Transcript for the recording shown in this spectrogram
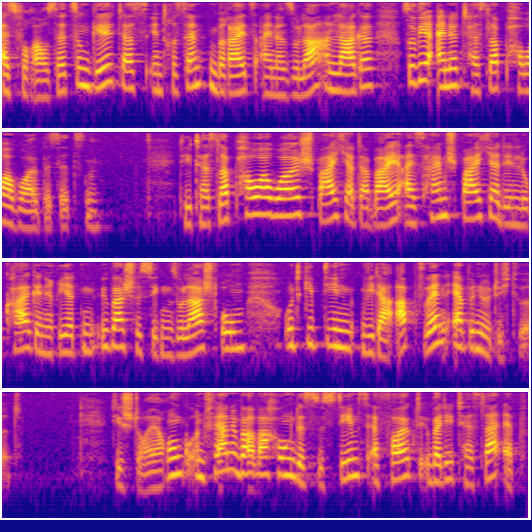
Als Voraussetzung gilt, dass Interessenten bereits eine Solaranlage sowie eine Tesla Powerwall besitzen. Die Tesla Powerwall speichert dabei als Heimspeicher den lokal generierten überschüssigen Solarstrom und gibt ihn wieder ab, wenn er benötigt wird. Die Steuerung und Fernüberwachung des Systems erfolgt über die Tesla App.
